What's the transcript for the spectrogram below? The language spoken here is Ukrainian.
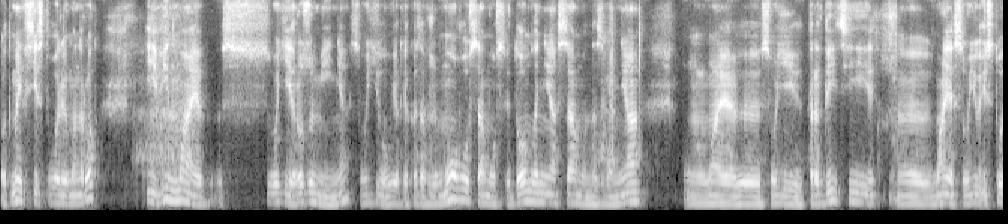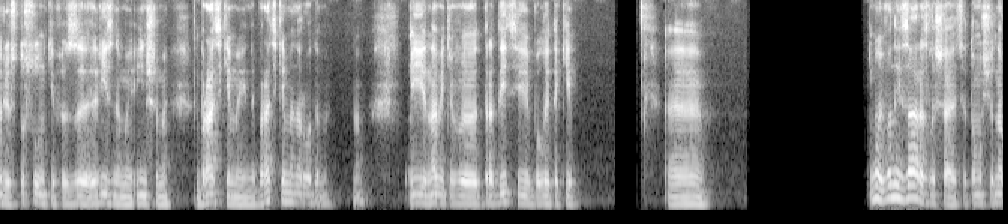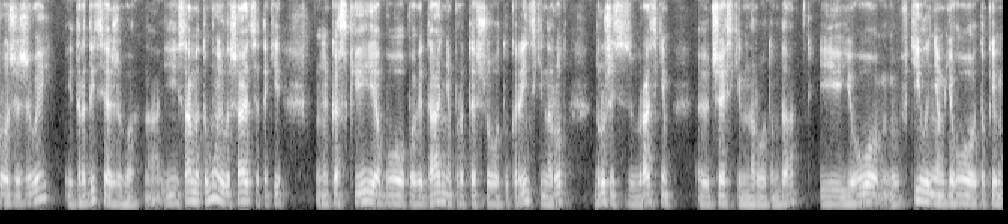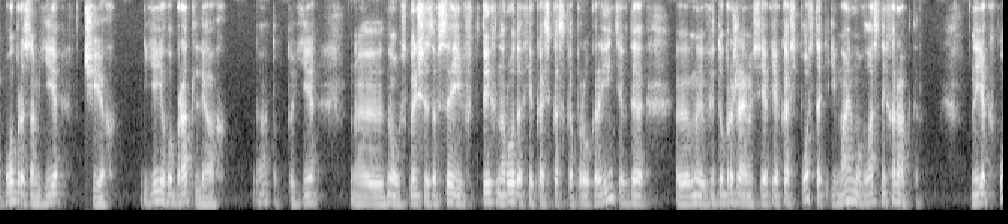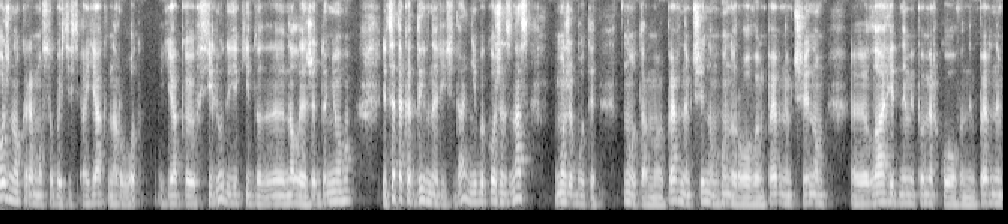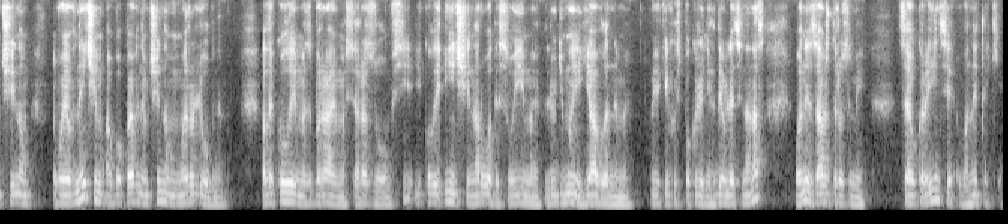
От ми всі створюємо народ, і він має своє розуміння, свою, як я казав, вже мову, самоусвідомлення, самоназвання, має е, свої традиції, е, має свою історію стосунків з різними іншими братськими і небратськими народами. ну. І навіть в традиції були такі. Ну і вони і зараз лишаються, тому що народ же живий і традиція жива. Да? І саме тому і лишаються такі казки або оповідання про те, що от український народ дружить з братським е, чеським народом. Да? І його втіленням, його таким образом є чех, є його брат Лях. Да? Тобто є, е, ну, скоріше за все, і в тих народах якась казка про українців, де е, ми відображаємося як якась постать і маємо власний характер не як кожна окрема особистість, а як народ, як е, всі люди, які е, належать до нього. І це така дивна річ, да? ніби кожен з нас може бути ну, там, певним чином гоноровим, певним чином е, лагідним і поміркованим, певним чином войовничим або певним чином миролюбним. Але коли ми збираємося разом всі, і коли інші народи своїми людьми, явленими у якихось поколіннях дивляться на нас, вони завжди розуміють, це українці, вони такі.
